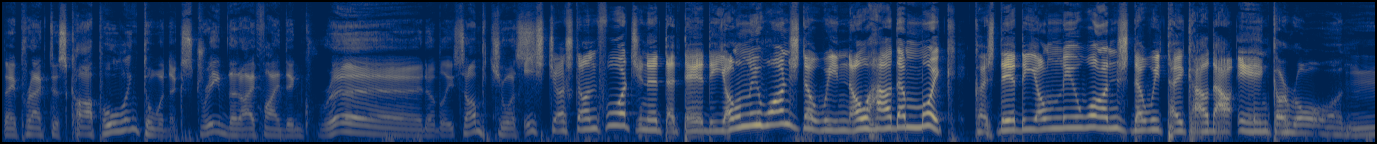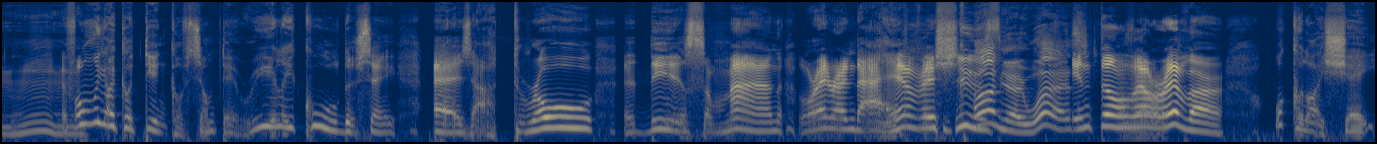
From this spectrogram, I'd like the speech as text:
They practice carpooling to an extreme that I find incredibly sumptuous. it's just unfortunate that they're the only ones that we know how to moik, because they're the only ones that we take out our anchor on. Mm-hmm. If only I could think of something really cool to say as I throw this man wearing the heavy shoes Kanye West. into the river. What could I say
